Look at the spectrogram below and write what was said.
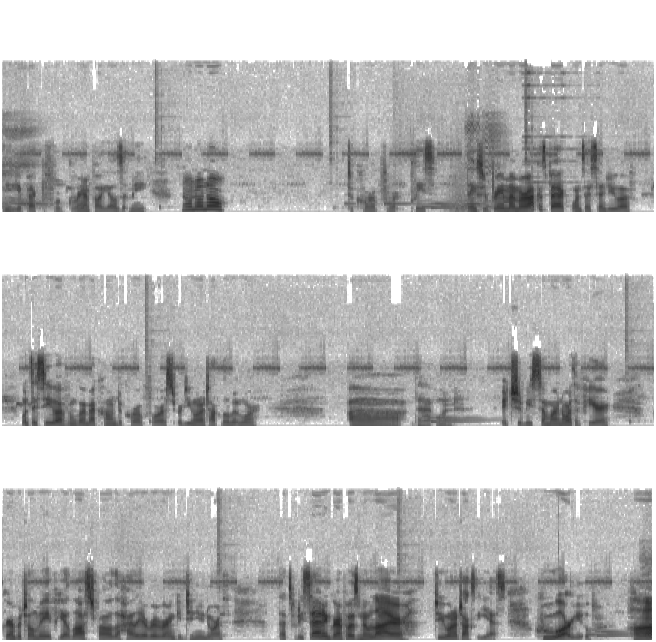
I need to get back before Grandpa yells at me. No, no, no! To Korok Fort, please. Thanks for bringing my maracas back. Once I send you off, once I see you off, I'm going back home to Korok Forest. Or do you want to talk a little bit more? Uh, that one. It should be somewhere north of here. Grandpa told me if you get lost, follow the Hylia River and continue north. That's what he said, and Grandpa's no liar. Do you want to talk? Yes. Who are you? Huh?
